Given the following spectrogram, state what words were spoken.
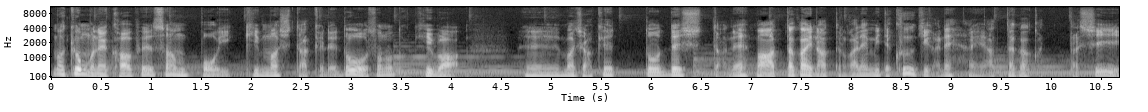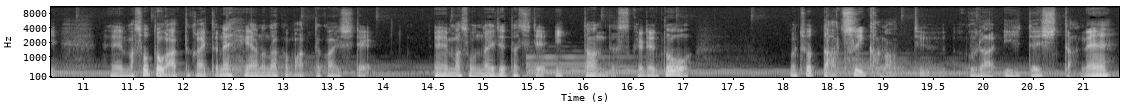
まあ今日もね、カフェ散歩行きましたけれど、その時は、えー、まあジャケットでしたね。まああったかいなってのがね、見て空気がね、はい、あったかかったし、えー、まあ外があったかいとね、部屋の中もあったかいしで、え、まあそんないでたちで行ったんですけれど、ちょっと暑いかなっていうぐらいでしたね。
